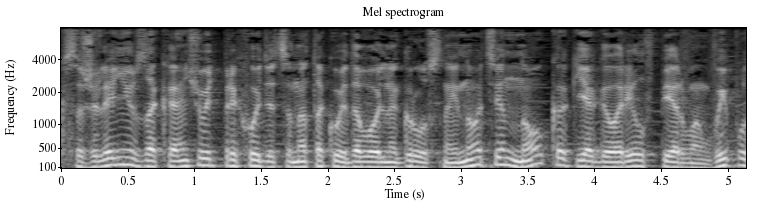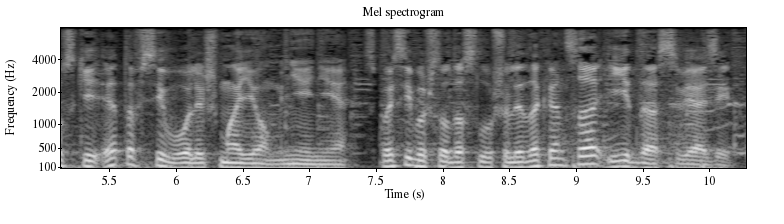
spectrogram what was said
К сожалению, заканчивать приходится на такой довольно грустной ноте, но, как я говорил в первом выпуске, это всего лишь мое мнение. Спасибо, что дослушали до конца и до связи.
